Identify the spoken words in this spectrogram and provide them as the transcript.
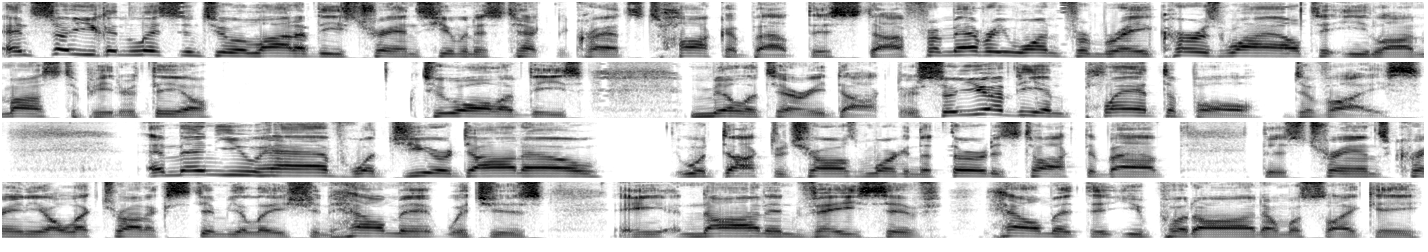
And so you can listen to a lot of these transhumanist technocrats talk about this stuff from everyone from Ray Kurzweil to Elon Musk to Peter Thiel to all of these military doctors. So you have the implantable device. And then you have what Giordano, what Dr. Charles Morgan III has talked about this transcranial electronic stimulation helmet, which is a non invasive helmet that you put on, almost like a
